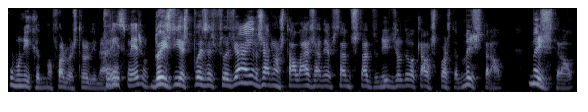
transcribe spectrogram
comunica de uma forma extraordinária. Por isso mesmo. Dois dias depois as pessoas dizem, ah, ele já não está lá, já deve estar nos Estados Unidos. Ele deu aquela resposta magistral, magistral.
